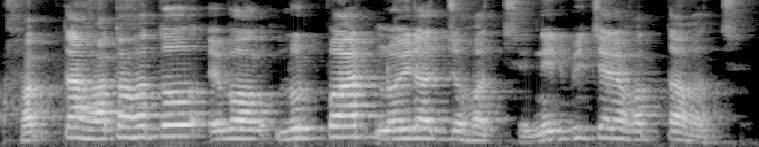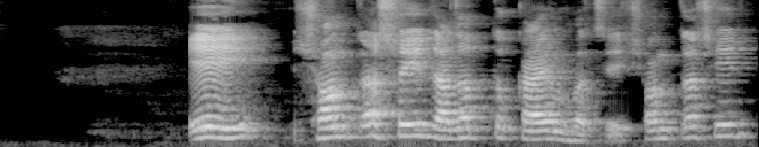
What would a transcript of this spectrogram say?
হত্যা হতাহত এবং লুটপাট নৈরাজ্য হচ্ছে, নির্বিচারে হত্যা হচ্ছে। এই সন্ত্রাসীর রাজত্ব কায়েম হচ্ছে। সন্ত্রাসীর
